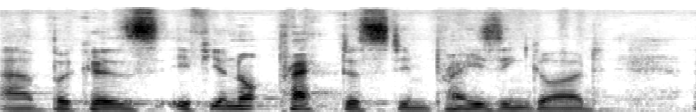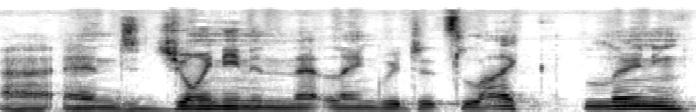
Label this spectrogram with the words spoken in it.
uh, because if you're not practiced in praising God uh, and joining in that language, it's like learning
